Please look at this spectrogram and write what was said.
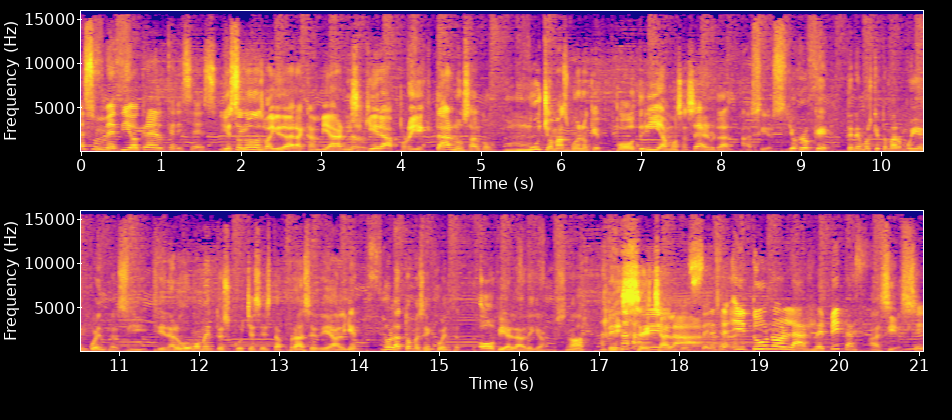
es un mediocre el que dice eso. Y eso Sí. no nos va a ayudar a cambiar, ni No. siquiera a proyectarnos algo mucho más bueno que podríamos hacer, ¿verdad? Así es. Yo creo que tenemos que tomar muy en cuenta. Si, si en algún momento escuchas esta frase de alguien, no la tomes en cuenta. Obviala, digamos, ¿no? Deséchala. Y tú no las repitas. Así es. Sí.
